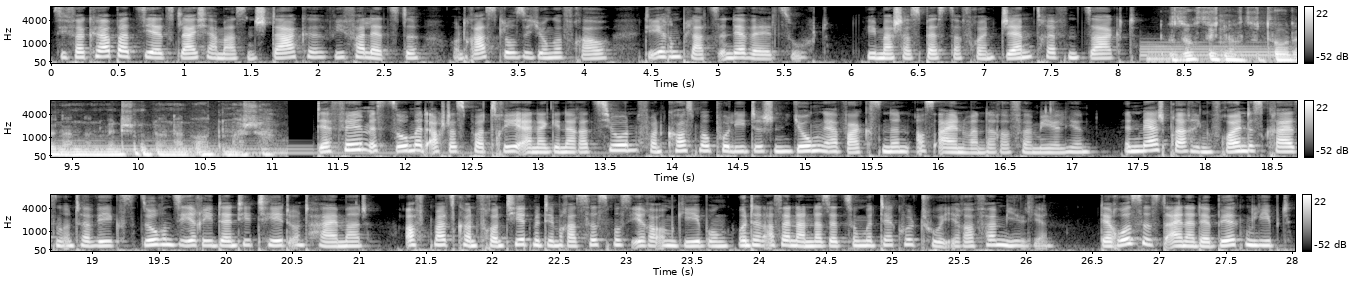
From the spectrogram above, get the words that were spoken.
Sie verkörpert sie als gleichermaßen starke wie verletzte und rastlose junge Frau, die ihren Platz in der Welt sucht. Wie Maschas bester Freund Jem treffend sagt, Du suchst dich noch zu Tode in anderen Menschen und anderen Orten, Mascha. der Film ist somit auch das Porträt einer Generation von kosmopolitischen jungen Erwachsenen aus Einwandererfamilien. In mehrsprachigen Freundeskreisen unterwegs suchen sie ihre Identität und Heimat, oftmals konfrontiert mit dem Rassismus ihrer Umgebung und in Auseinandersetzung mit der Kultur ihrer Familien. Der Russe ist einer, der Birken liebt,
